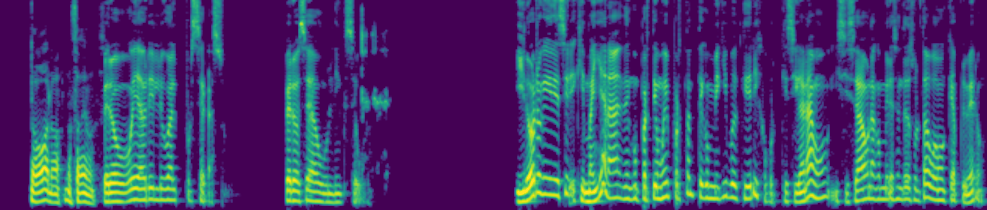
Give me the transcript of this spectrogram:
No, no, no sabemos. pero voy a abrirlo igual por si acaso. Pero sea un link seguro. Y lo otro que quería decir es que mañana tengo un partido muy importante con mi equipo el que dirijo, porque si ganamos y si se da una combinación de resultados, vamos a quedar primero.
